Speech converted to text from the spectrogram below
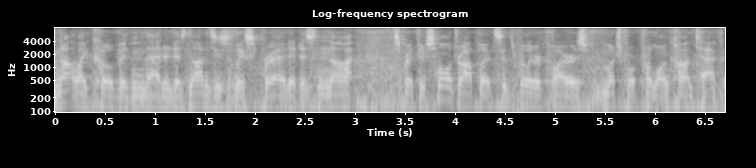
not like COVID in that it is not as easily spread. It is not spread through small droplets. It really requires much more prolonged contact.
